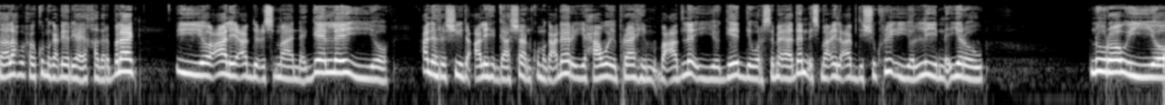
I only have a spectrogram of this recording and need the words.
saalax wuxuu ku magac dheeryahay khadar balaag iyo cali cabdi cusmaan geelle iyo cali rashiid cali gaashaan ku magac dheer iyo xaawo ibraahim bacadle iyo geedi warsame aadan ismaaciil cabdi shukri iyo liin yarow nuurow iyo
